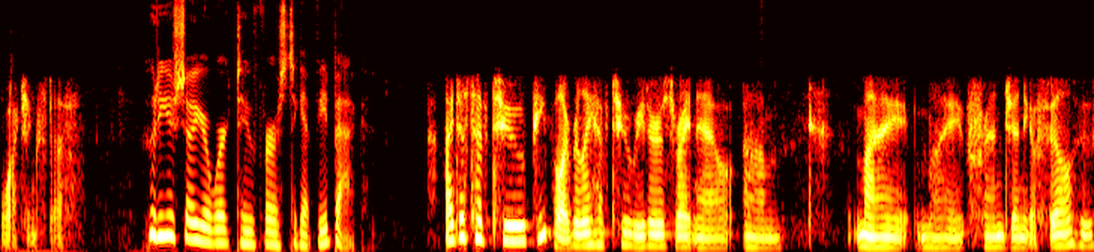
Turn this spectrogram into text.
watching stuff. Who do you show your work to first to get feedback? I just have two people. I really have two readers right now. Um, my my friend Jenny Offill, who's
